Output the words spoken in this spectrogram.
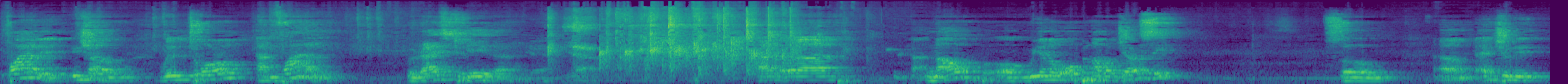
Finally, inshallah, we'll tomorrow and finally we rise together. And uh, now uh, we are going to open our jersey. So um, actually,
